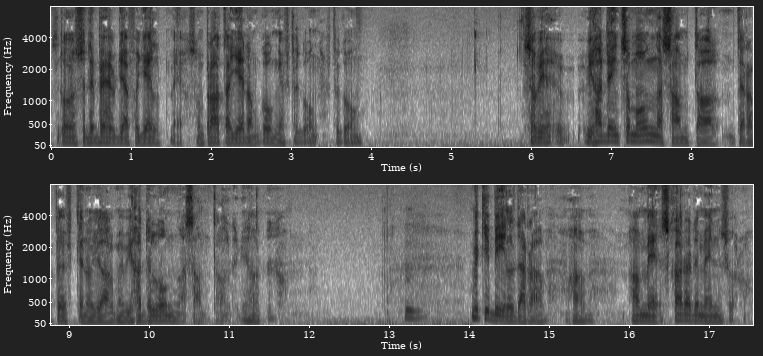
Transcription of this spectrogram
Så, så det behövde jag få hjälp med, som pratade igenom gång efter gång efter gång. Så vi, vi hade inte så många samtal, terapeuten och jag, men vi hade långa samtal. Vi hade då. Mm. Mycket bilder av, av, av skadade människor.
